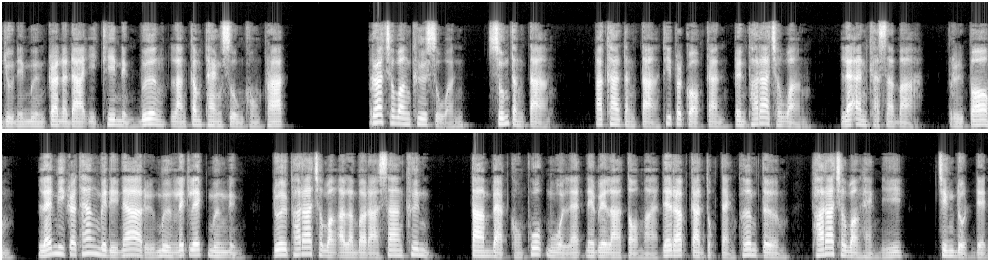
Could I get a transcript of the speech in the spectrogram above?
อยู่ในเมืองกรานาดาอีกที่หนึ่งเบื้องหลังกำแพงสูงของพระราชวังคือสวน ซุ้มต่างๆ อาคารต่างๆ ที่ประกอบกันเป็นพระราชวัง และอันคาซาบา หรือป้อม และมีกระทั่งเมดินาหรือเมืองเล็กๆ เมืองหนึ่ง ด้วยพระราชวังอาลัมบาราสร้างขึ้น ตามแบบของพวกมวลและในเวลาต่อมาได้รับการตกแต่งเพิ่มเติม พระราชวังแห่งนี้ จึงโดดเด่น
